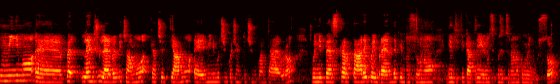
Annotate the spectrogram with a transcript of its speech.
Un minimo, eh, per l'entry level diciamo che accettiamo è minimo 550 euro, quindi per scartare quei brand che non sono identificati e non si posizionano come lusso.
